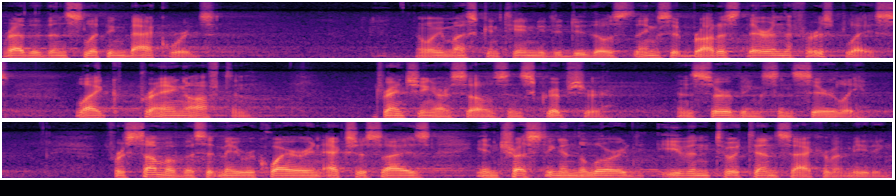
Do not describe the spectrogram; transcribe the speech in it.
rather than slipping backwards? we must continue to do those things that brought us there in the first place, like praying often, drenching ourselves in Scripture, and serving sincerely. For some of us, it may require an exercise in trusting in the Lord, even to attend sacrament meeting.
